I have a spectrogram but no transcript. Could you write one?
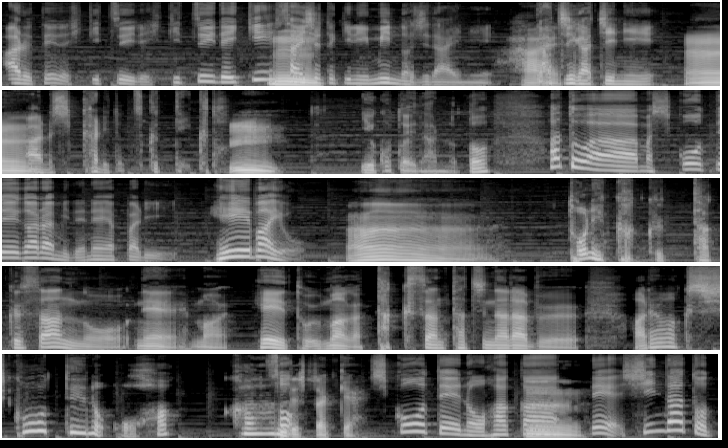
あ、ある程度引き継いで引き継いでいき、うん。最終的に明の時代にはい。ガチガチに、うん。あのしっかりと作っていくとうん。いうことになるのと、あとは、まあ、始皇帝絡みでね、やっぱり兵馬俑。うんとにかくたくさんのね、まあ、兵と馬がたくさん立ち並ぶあれは始皇帝のお墓なんでしたっけ？始皇帝のお墓で、死んだ後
